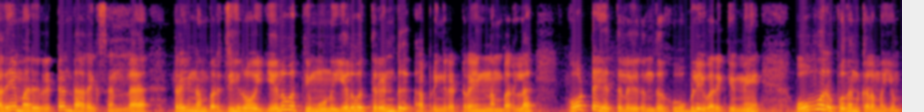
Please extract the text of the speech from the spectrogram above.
அதே மாதிரி ரிட்டன் டைரக்ஷனில் ட்ரெயின் நம்பர் ஜீரோ எழுபத்தி மூணு எழுபத்தி ரெண்டு அப்படிங்கிற ட்ரெயின் நம்பரில் கோட்டயத்தில் இருந்து ஹூப்ளி வரைக்குமே ஒவ்வொரு புதன்கிழமையும்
